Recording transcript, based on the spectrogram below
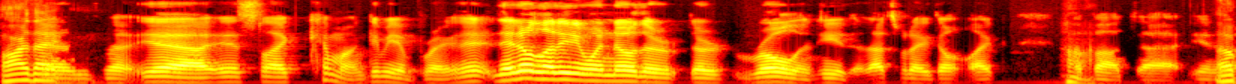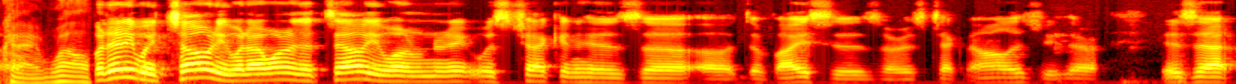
Are they? And, uh, yeah, it's like, come on, give me a break. They, they don't let anyone know they're they're rolling either. That's what I don't like Huh. about that. You know? Okay, well, But anyway, Tony, what I wanted to tell you when Nate was checking his uh, uh, devices or his technology there is that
